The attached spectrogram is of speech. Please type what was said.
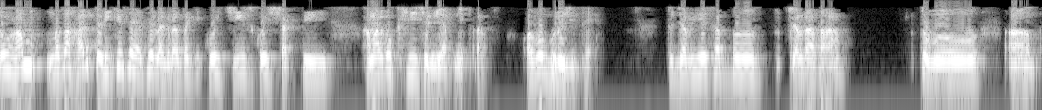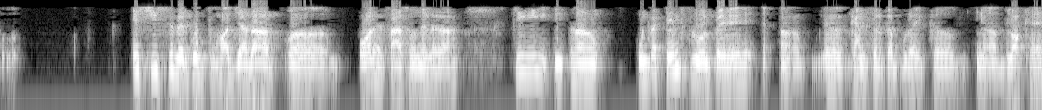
तो हम मतलब हर तरीके से ऐसे लग रहा था कि कोई चीज़ कोई शक्ति हमारे को खींच रही है अपनी तरफ़ और वो गुरु जी थे। तो जब ये सब चल रहा था तो वो आ, इस चीज़ से मेरे को बहुत ज़्यादा और एहसास होने लगा कि आ, उनका टेंथ फ्लोर पे कैंसर का पूरा एक ब्लॉक है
